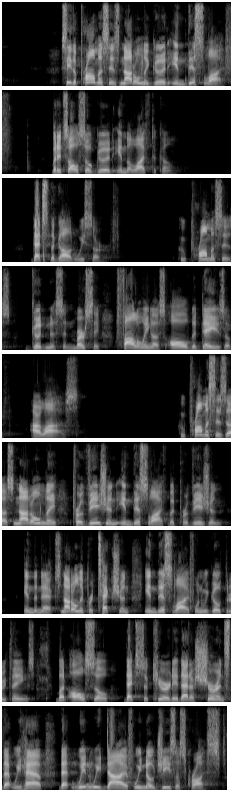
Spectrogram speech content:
See, the promise is not only good in this life, but it's also good in the life to come. That's the God we serve, who promises goodness and mercy following us all the days of our lives, who promises us not only provision in this life, but provision in the next. Not only protection in this life when we go through things, but also that security, that assurance that we have that when we die, if we know Jesus Christ,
